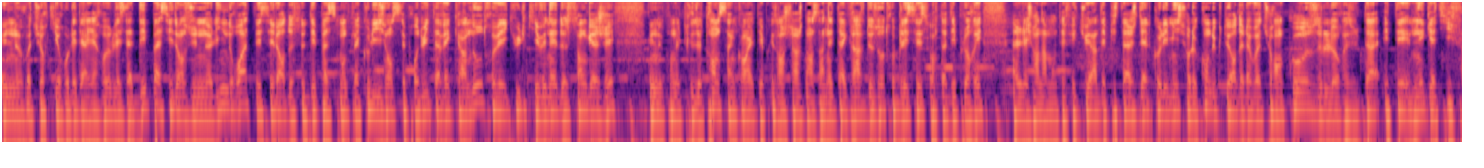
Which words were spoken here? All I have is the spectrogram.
Une voiture qui roulait derrière eux les a dépassés dans une ligne droite et c'est lors de ce dépassement que la collision s'est produite avec un autre véhicule qui venait de s'engager. Une conductrice de 35 ans a été prise en charge dans un état grave. Deux autres blessés sont à déplorer. Les gendarmes ont effectué un dépistage d'alcoolémie sur le conducteur de la voiture en cause. Le résultat était négatif.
